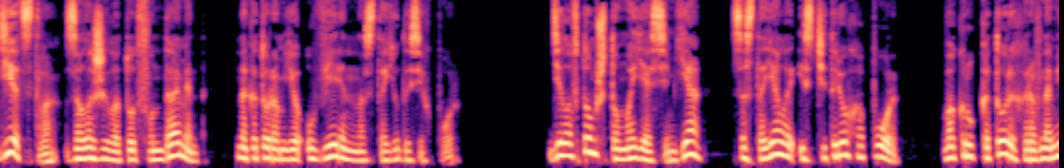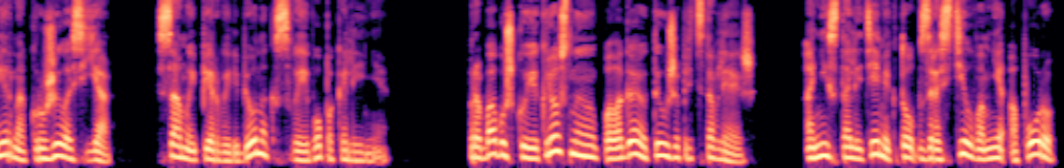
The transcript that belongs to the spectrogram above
Детство заложило тот фундамент, на котором я уверенно стою до сих пор. Дело в том, что моя семья состояла из четырех опор, вокруг которых равномерно кружилась я, самый первый ребенок своего поколения. Про бабушку и крестную, полагаю, ты уже представляешь. Они стали теми, кто взрастил во мне опору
